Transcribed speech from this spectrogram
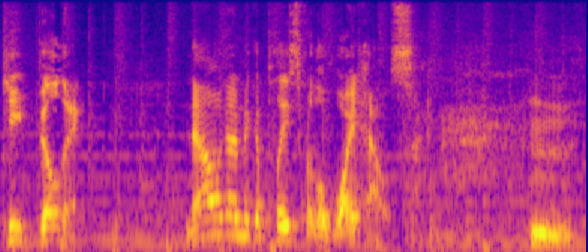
keep building. Now I gotta make a place for the White House. 嗯。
